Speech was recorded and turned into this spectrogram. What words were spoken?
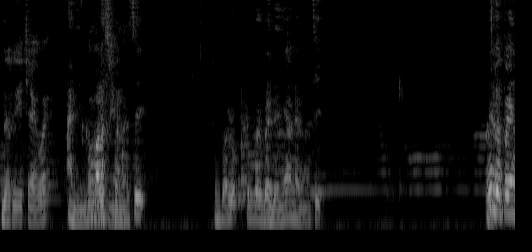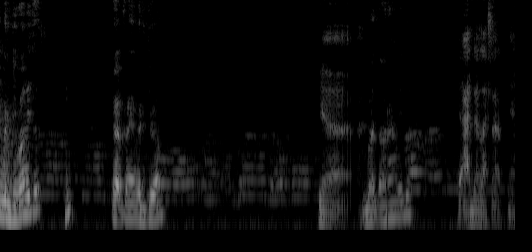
dari cewek anjing gue malas banget sih. Sumpah lu perbedaannya aneh banget sih. Lu Ya. nggak pengen berjuang gitu? Hmm? nggak pengen berjuang? Ya. Buat orang gitu? Ya ada lah saatnya.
